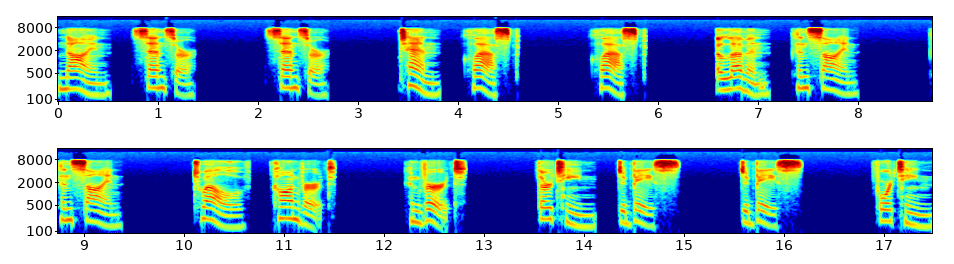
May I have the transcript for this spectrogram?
9. Censor. Censor. 10. Clasp. Clasp. 11. Consign. Consign. 12. Convert. Convert. 13. Debase. Debase. 14.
